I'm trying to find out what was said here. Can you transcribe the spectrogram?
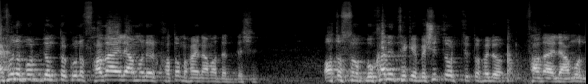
এখনও পর্যন্ত কোনো ফাদাইলে আমলের খতম হয় না আমাদের দেশে। অথচ বুখারি থেকে বেশি চর্চিত হলো ফাদাইলে আমল।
